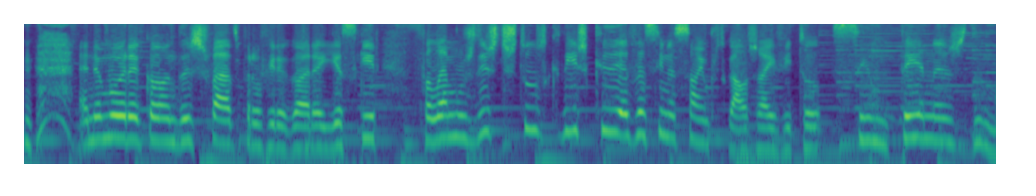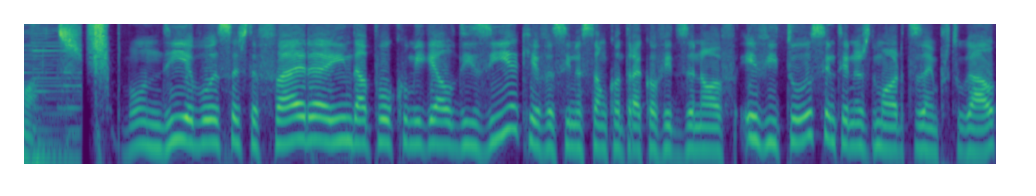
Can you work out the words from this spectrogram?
a namora com desfado para ouvir agora e a seguir falamos deste estudo que diz que a vacinação em Portugal já evitou centenas de mortes. Bom dia, boa sexta-feira. Ainda há pouco o Miguel dizia que a vacinação contra a Covid-19 evitou centenas de mortes em Portugal.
